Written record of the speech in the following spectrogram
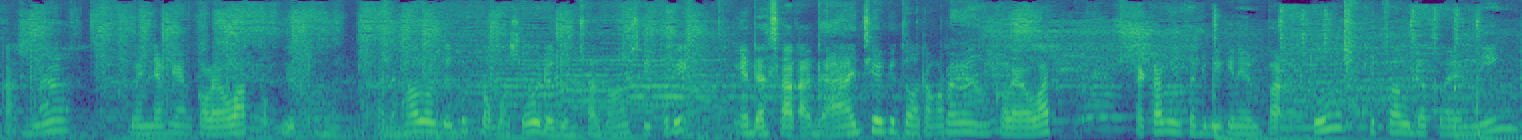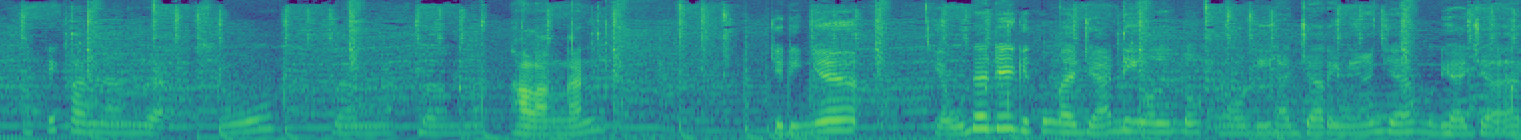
karena banyak yang kelewat waktu itu. Padahal waktu itu promosinya udah gencar banget sih tapi ya dasar ada aja gitu orang-orang yang kelewat mereka minta dibikinin part 2 kita udah planning tapi karena nggak so banyak banget halangan jadinya ya udah deh gitu nggak jadi waktu itu. Mau dihajar ini aja mau dihajar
